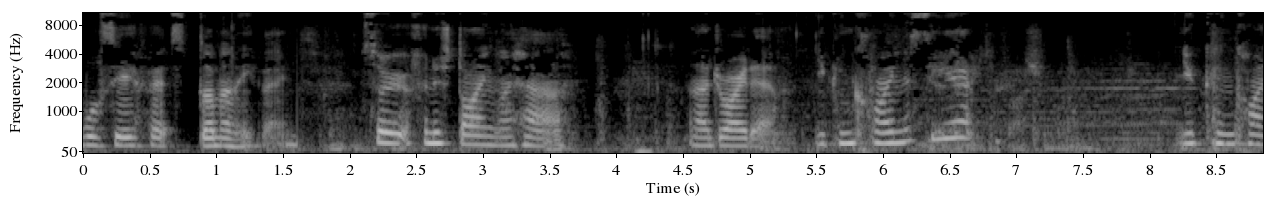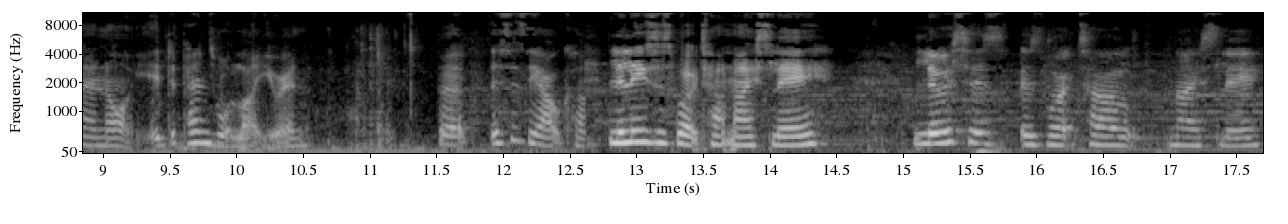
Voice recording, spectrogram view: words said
We'll see if it's done anything. So I finished dyeing my hair and I dried it. You can kind of see it. You can kind of not. It depends what light you're in. But this is the outcome. Lily's has worked out nicely. Lewis's has worked out nicely.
